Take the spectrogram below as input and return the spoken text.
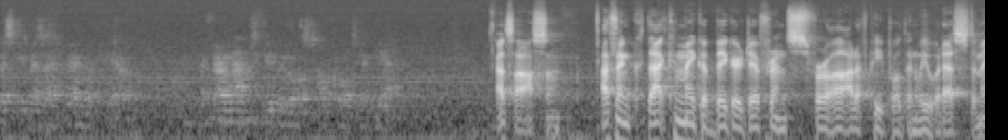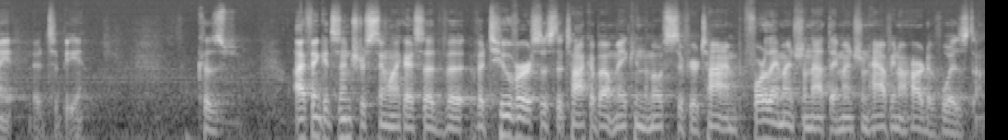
just because I've been with Found that to helpful tip. That's awesome. I think that can make a bigger difference for a lot of people than we would estimate it to be. Because I think it's interesting, like I said, the, the two verses that talk about making the most of your time, before they mention that, they mention having a heart of wisdom.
